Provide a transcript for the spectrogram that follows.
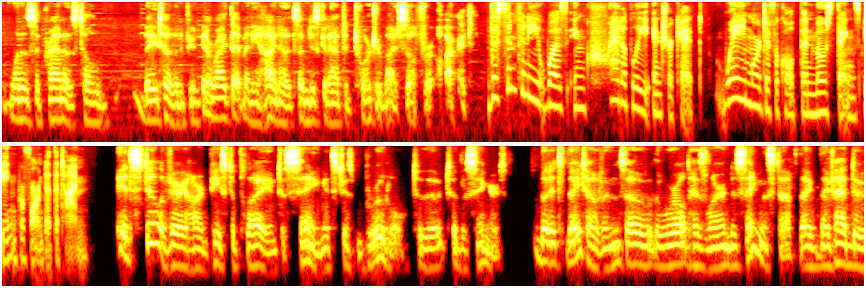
One of the sopranos told Beethoven, if you're going to write that many high notes, I'm just going to have to torture myself for art. The symphony was incredibly intricate, way more difficult than most things being performed at the time. It's still a very hard piece to play and to sing. It's just brutal to the to the singers. But it's Beethoven, so the world has learned to sing the stuff. They've they've had to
